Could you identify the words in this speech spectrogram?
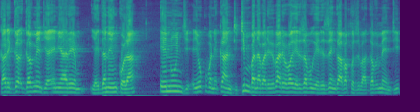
kale ga- gavumenti ya nrm yaida n'enkola enungi ey'okuboneka nti timbana bali be baali babaweereza buweereze ng'abakozi ba gavumenti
